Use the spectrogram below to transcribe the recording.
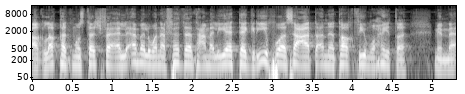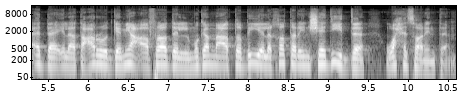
أغلقت مستشفى الأمل ونفذت عمليات تجريف واسعة النطاق في محيطه مما أدى إلى تعرض جميع أفراد المجمع الطبي لخطر شديد وحصار. تام.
